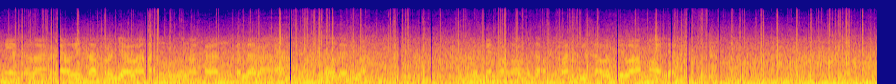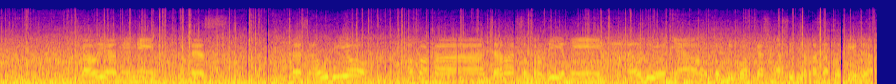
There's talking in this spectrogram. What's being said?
Ini adalah realita perjalanan menggunakan kendaraan roda 2 mungkin kalau roda 4 bisa lebih lama ya. Kalian ini tes tes audio apakah cara seperti ini? Audionya untuk di podcast masih jelas atau tidak?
